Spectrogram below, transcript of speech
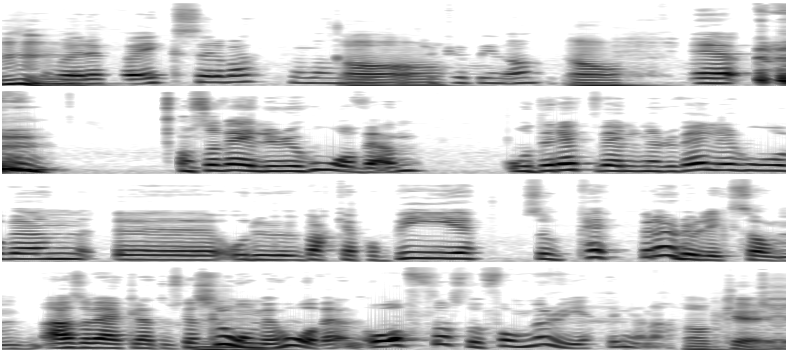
Mm. Vad är det? På X är det va? Man ja. Upp in, ja. ja. Eh, och så väljer du hoven. Och direkt väl, när du väljer hoven eh, och du backar på B så pepprar du liksom, alltså verkligen att du ska slå mm. med hoven. Och oftast då fångar du getingarna. Okej. Okay.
